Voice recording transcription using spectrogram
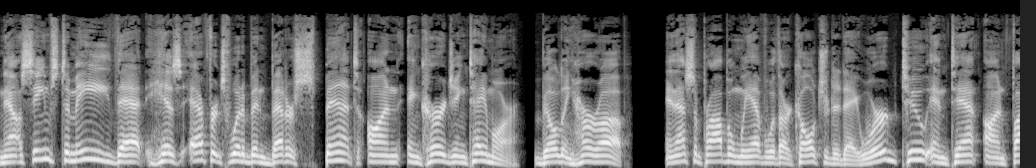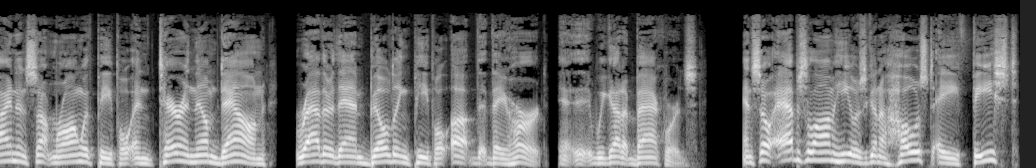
Now, it seems to me that his efforts would have been better spent on encouraging Tamar, building her up. And that's the problem we have with our culture today. We're too intent on finding something wrong with people and tearing them down rather than building people up that they hurt. We got it backwards. And so Absalom, he was going to host a feast,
